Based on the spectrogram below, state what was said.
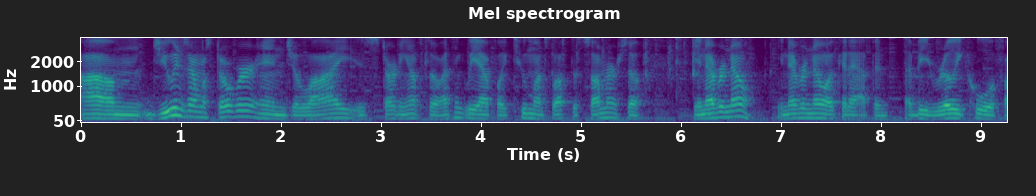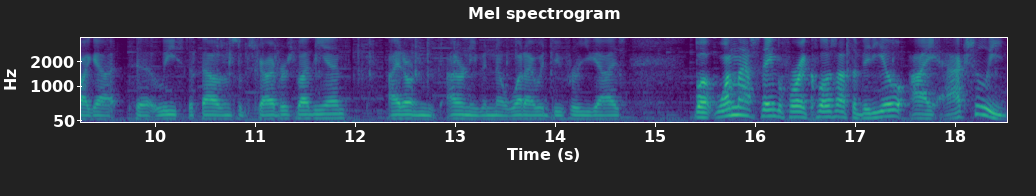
Um, June's almost over and July is starting up. So I think we have like two months left of summer. So you never know. You never know what could happen. That'd be really cool if I got to at least a thousand subscribers by the end. I don't I don't even know what I would do for you guys. But one last thing before I close out the video, I actually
